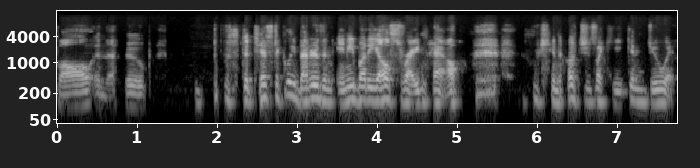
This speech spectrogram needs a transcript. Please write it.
ball in the hoop statistically better than anybody else right now. you know, just like he can do it.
